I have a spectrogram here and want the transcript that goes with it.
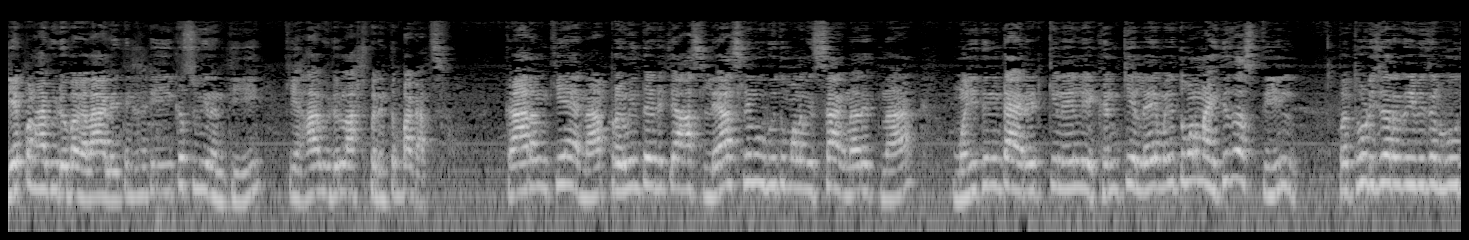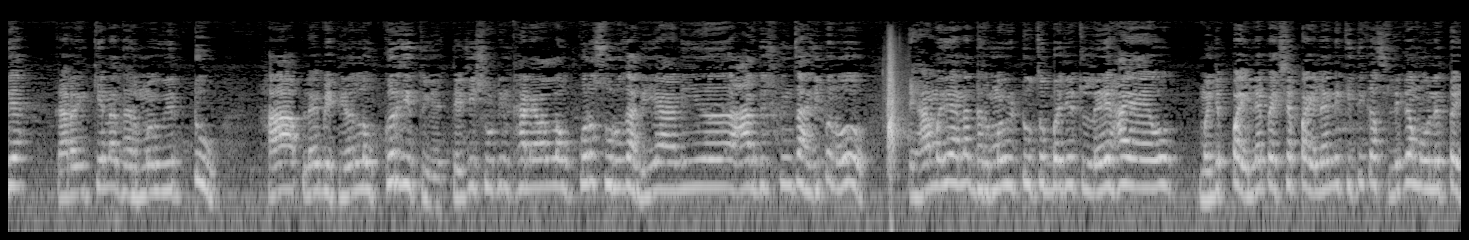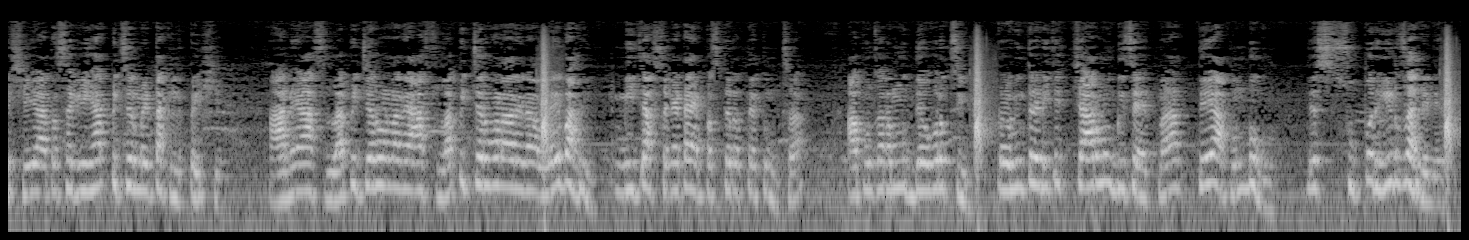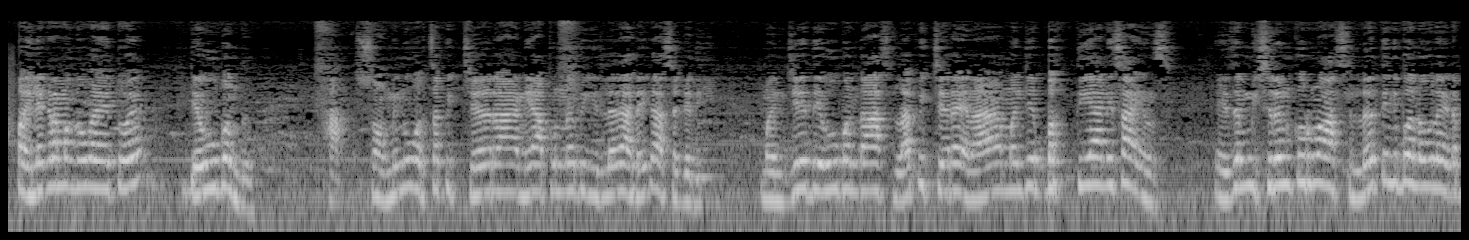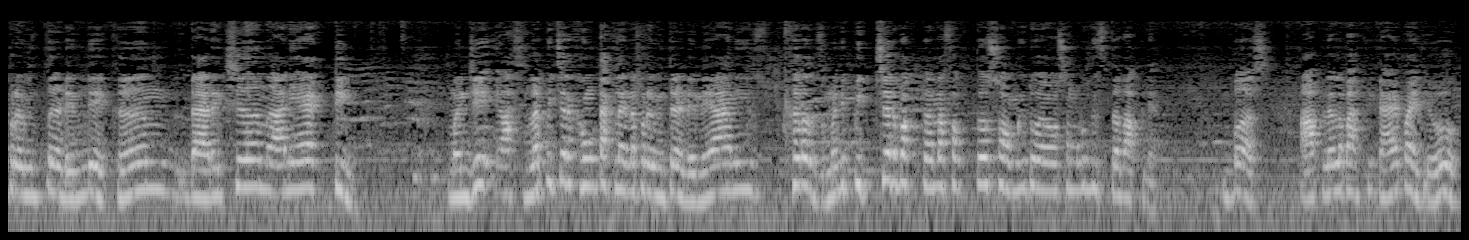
जे पण हा व्हिडिओ बघायला आले त्यांच्यासाठी एकच विनंती की हा व्हिडिओ लास्ट पर्यंत बघाच. कारण की आहे ना प्रवीण तडेचे असले असले मूवी तुम्हाला मी सांगणार आहेत ना म्हणजे त्यांनी डायरेक्ट केलंय लेखन केलंय म्हणजे तुम्हाला माहितीच असतील पण थोडी जरा रिव्हिजन होऊ द्या. कारण की ना धर्मवीर टू हा आपल्या भेटीला लवकर येतोय. त्याची शूटिंग ठाण्याला लवकर सुरू झाली आणि अर्धी शूटिंग झाली पण हो. ह्यामध्ये आहे ना धर्मवीर टू चं बजेट लय हाय आहे हो. म्हणजे पहिल्यापेक्षा पहिल्याने किती कसले कमवले पैसे? आता सगळे ह्या पिक्चरमध्ये टाकले पैसे. आणि असला पिक्चर होणार आहे असला पिक्चर होणार आहे ना लय भारी. मी जास्त काय टाइमपास करत नाही तुमचा. आपण जरा मुद्द्यावरच येऊ. प्रवीण तरेडीचे चार मुव्हीज आहेत ना ते आपण बघू. ते सुपरहिट झालेले आहेत. पहिल्या क्रमांकावर येतोय देऊ बंद. हा स्वामींवरचा पिक्चर आणि आपण न बघितलं झालंय का असं कधी? म्हणजे देऊ बंद असला पिक्चर आहे ना म्हणजे भक्ती आणि सायन्स याचं मिश्रण करून असलं त्यांनी बनवलंय ना प्रवीण तडे लेखन डायरेक्शन आणि ऍक्टिंग म्हणजे असला पिक्चर खाऊन टाकलाय ना प्रवीण तडेने आणि खरंच म्हणजे पिक्चर बघताना फक्त स्वामी डोळ्यासमोर दिसतात आपल्या. बस आपल्याला बाकी काय पाहिजे हो?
